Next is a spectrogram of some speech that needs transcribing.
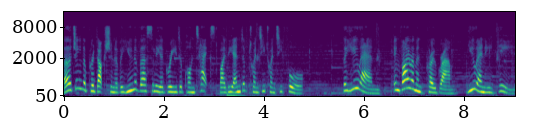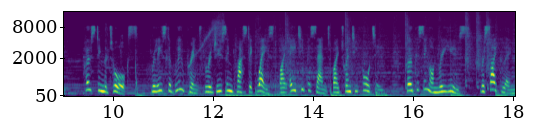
urging the production of a universally agreed upon text by the end of 2024. The UN Environment Programme, UNEP, hosting the talks, released a blueprint for reducing plastic waste by 80% by 2040, focusing on reuse, recycling,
